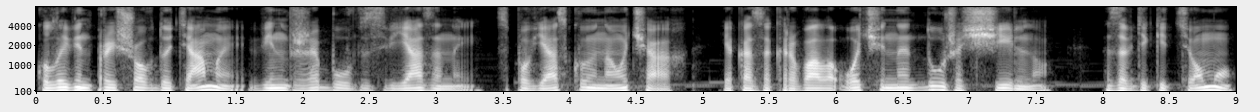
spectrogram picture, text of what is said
Коли він прийшов до тями, він вже був зв'язаний з пов'язкою на очах, яка закривала очі не дуже щільно. Завдяки цьому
